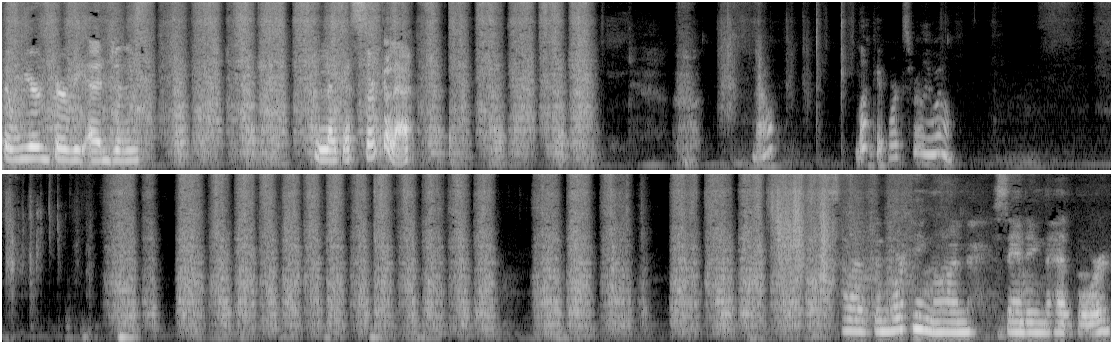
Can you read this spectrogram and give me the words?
the weird curvy edges. Like a circular. No? Look, it works really well. So I've been working on sanding the headboard.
